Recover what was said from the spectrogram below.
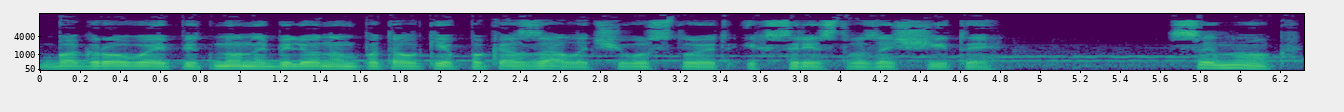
Багровое пятно на беленом потолке показало, чего стоят их средства защиты. «Сынок,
